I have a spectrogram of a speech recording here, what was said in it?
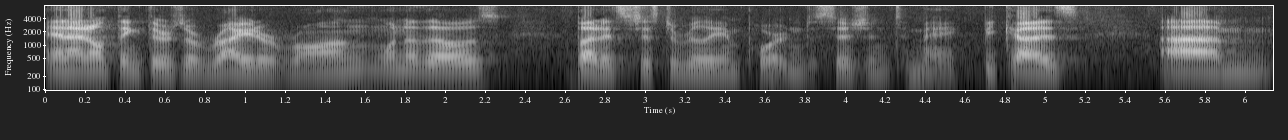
And I don't think there's a right or wrong one of those, but it's just a really important decision to make because um,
